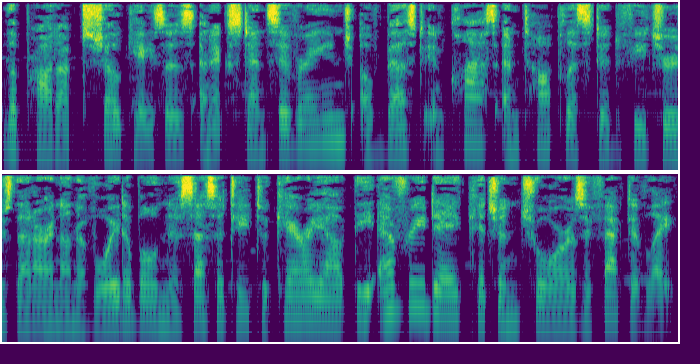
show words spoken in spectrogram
The product showcases an extensive range of best-in-class and top-listed features that are an unavoidable necessity to carry out the everyday kitchen chores effectively.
